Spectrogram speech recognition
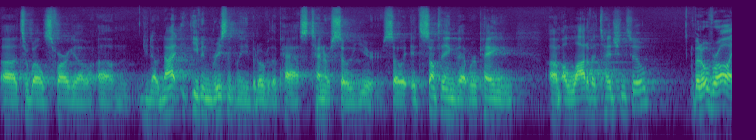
uh, to Wells Fargo, um, you know, not even recently, but over the past 10 or so years. So it's something that we're paying um, a lot of attention to. But overall,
